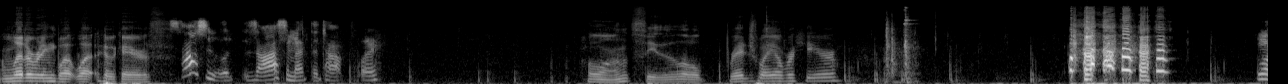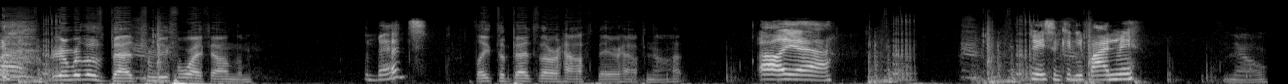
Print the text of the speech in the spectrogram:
I'm littering, but what? Who cares? this house is awesome at the top floor. Hold on. Let's see. There's a little bridge way over here. What? Remember those beds from before I found them? the beds? Like the beds that are half there, half not. Oh yeah. Jason, can you find me? No.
